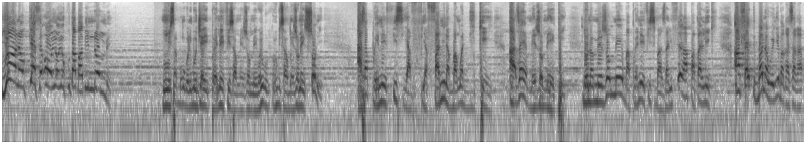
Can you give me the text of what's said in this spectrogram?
Yo na okese oyo yo yokuta babi ndombe. Misa bongo bolingi botya premier fils ya maison mère oyokisa maison mère soni aza premier fils ya, ya famille na bango adikei aza ya maison mère te donc na maison mère bapremier fils bazali frère a papa leki. En fait bana wenge bakasaka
